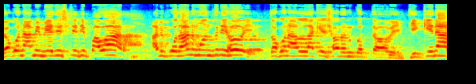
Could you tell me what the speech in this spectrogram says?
যখন আমি ম্যাজিস্ট্রেটি পাওয়ার আমি প্রধানমন্ত্রী হই, তখন আল্লাহকে স্মরণ করতে হবে। ঠিক কি না?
